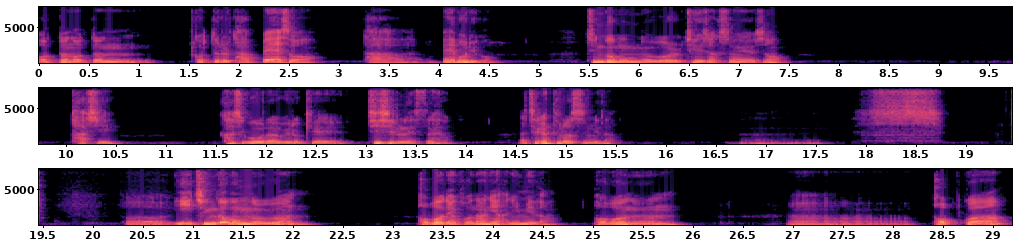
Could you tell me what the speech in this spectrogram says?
어떤 어떤 것들을 다 빼서 다 빼버리고 증거 목록을 재작성해서 다시 가지고 오라고 이렇게 지시를 했어요. 아, 제가 들었습니다. 어, 이 증거 목록은 법원의 권한이 아닙니다. 법원은 어, 법과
